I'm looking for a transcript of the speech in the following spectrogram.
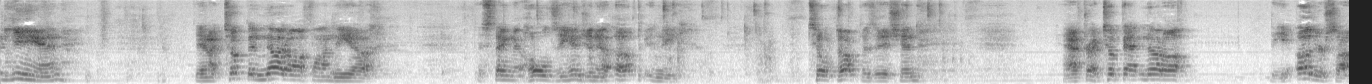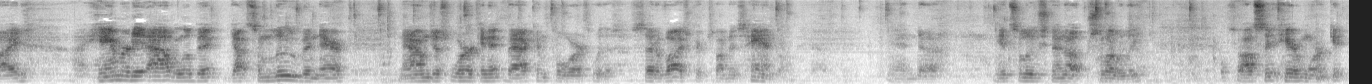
Again. Then I took the nut off on the uh, this thing that holds the engine up in the tilt up position. After I took that nut off the other side, I hammered it out a little bit, got some lube in there. Now I'm just working it back and forth with a set of vice grips on this handle. And uh, it's loosening up slowly. So I'll sit here and work it.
